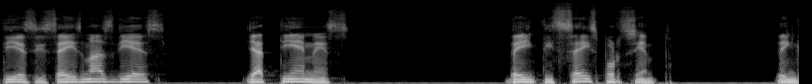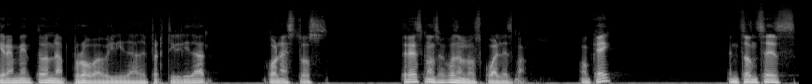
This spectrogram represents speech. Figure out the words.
16 más 10, ya tienes 26% de incremento en la probabilidad de fertilidad con estos tres consejos en los cuales vamos. ¿Ok? Entonces,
